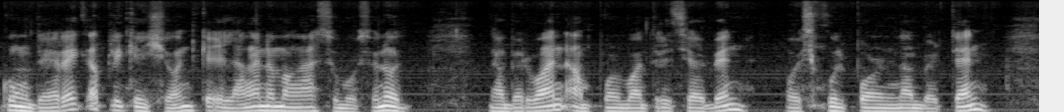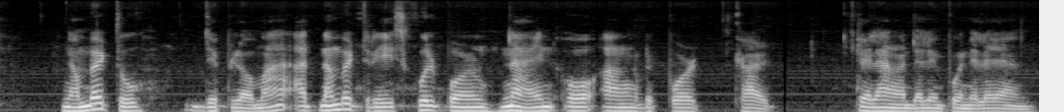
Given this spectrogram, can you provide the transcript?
Kung direct application, kailangan ng mga sumusunod. Number 1, ang Form 137 o School Form number 10. Number 2, diploma. At number 3, School Form 9 o ang report card. Kailangan dalhin po nila yan.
